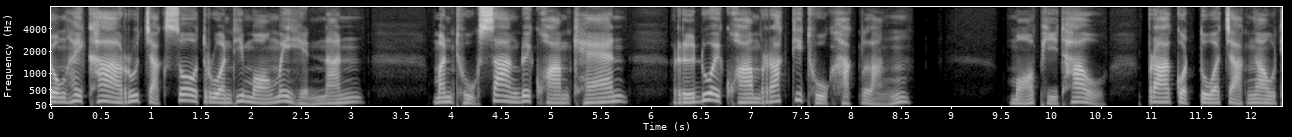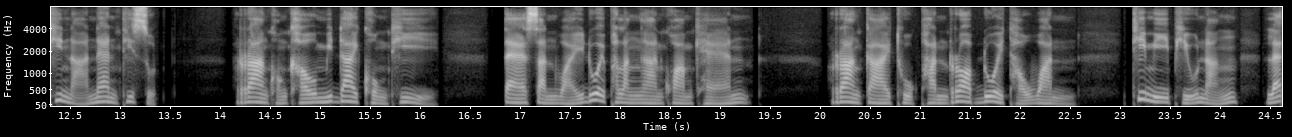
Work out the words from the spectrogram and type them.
จงให้ข้ารู้จักโซ่ตรวนที่มองไม่เห็นนั้น มันถูกสร้างด้วยความแค้น หรือด้วยความรักที่ถูกหักหลัง หมอผีเท่าปรากฏตัวจากเงาที่หนาแน่นที่สุด ร่างของเขามิได้คงที่ แต่สั่นไหวด้วยพลังงานความแค้น ร่างกายถูกพันรอบด้วยเถาวัน ที่มีผิวหนังและ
